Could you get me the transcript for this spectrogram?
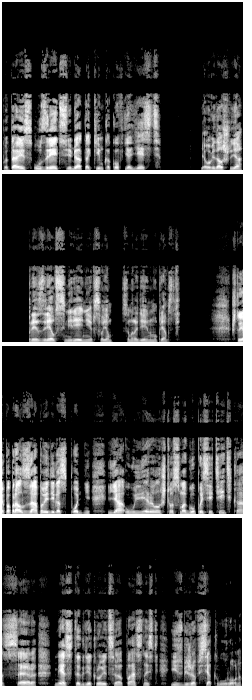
Пытаясь узреть себя таким, каков я есть, я увидал, что я презрел смирение в своем самонадеянном упрямстве, что я попрал заповеди Господни, я уверовал, что смогу посетить Кассера, место, где кроется опасность, избежав всякого урона.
